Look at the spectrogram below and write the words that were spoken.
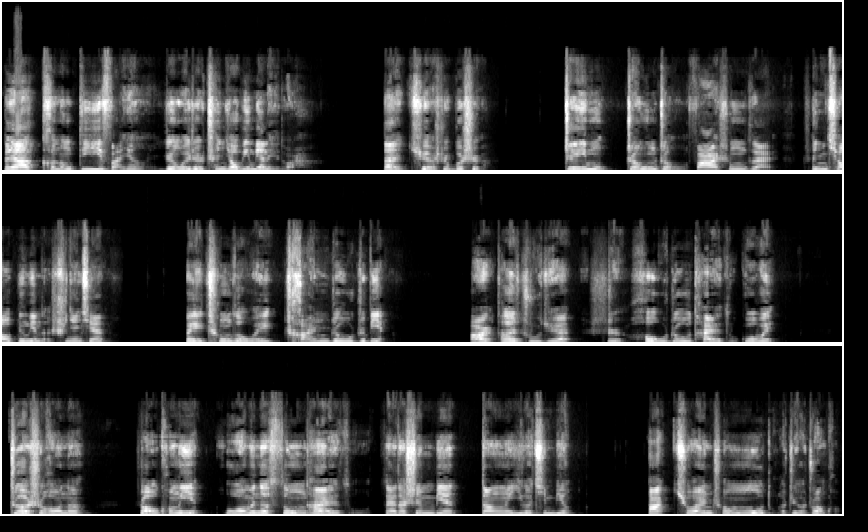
大家可能第一反应认为这是陈桥兵变的一段，但确实不是。这一幕整整发生在陈桥兵变的十年前，被称作为澶州之变，而它的主角是后周太祖郭威。这时候呢，赵匡胤，我们的宋太祖，在他身边当一个亲兵，他全程目睹了这个状况。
